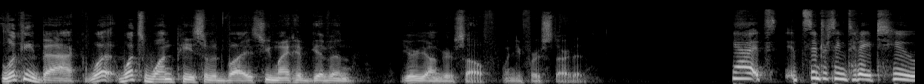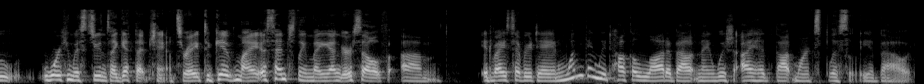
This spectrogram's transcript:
Looking back, what, what's one piece of advice you might have given your younger self when you first started? Yeah, it's it's interesting today too. Working with students, I get that chance, right, to give my essentially my younger self um, advice every day. And one thing we talk a lot about, and I wish I had thought more explicitly about,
